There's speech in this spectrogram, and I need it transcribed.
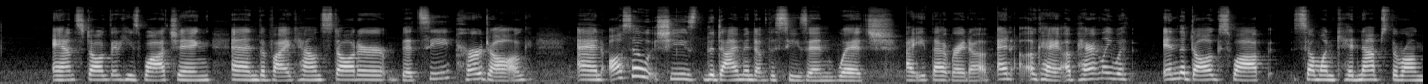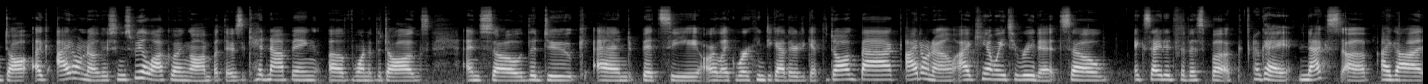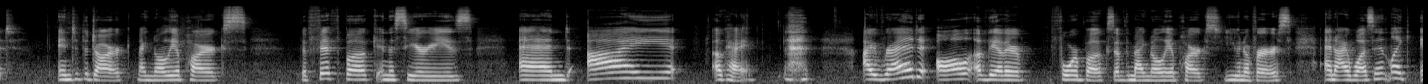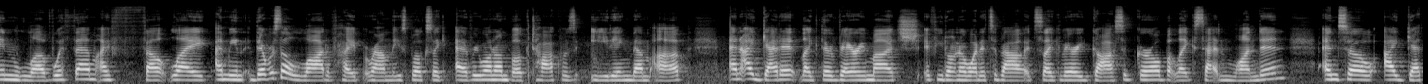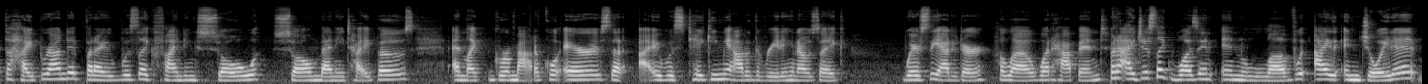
aunt's dog that he's watching and the viscount's daughter, Bitsy, her dog. And also, she's the diamond of the season, which I eat that right up. And okay, apparently, with in the dog swap, someone kidnaps the wrong dog. Like, I don't know. There seems to be a lot going on, but there's a kidnapping of one of the dogs. And so the Duke and Bitsy are like working together to get the dog back. I don't know. I can't wait to read it. So excited for this book. Okay, next up, I got Into the Dark, Magnolia Parks, the fifth book in the series. And I, okay, I read all of the other four books of the Magnolia Parks universe and I wasn't like in love with them. I felt like, I mean, there was a lot of hype around these books. Like everyone on BookTok was eating them up. And I get it, like they're very much, if you don't know what it's about, it's like very Gossip Girl, but like set in London. And so I get the hype around it, but I was like finding so, so many typos and like grammatical errors that I was taking me out of the reading and I was like, where's the editor? Hello, what happened? But I just like wasn't in love with I enjoyed it,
